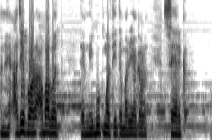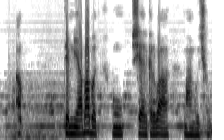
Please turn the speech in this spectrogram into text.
અને આજે પણ આ બાબત તેમની બુકમાંથી તમારી આગળ શેર તેમની આ બાબત હું શેર કરવા માંગુ છું.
